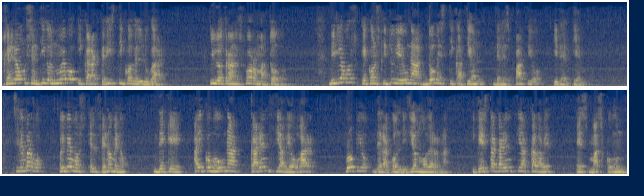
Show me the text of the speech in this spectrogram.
genera un sentido nuevo y característico del lugar, y lo transforma todo. Diríamos que constituye una domesticación del espacio y del tiempo. Sin embargo, hoy vemos el fenómeno de que hay como una carencia de hogar propio de la condición moderna y que esta carencia cada vez es más común.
